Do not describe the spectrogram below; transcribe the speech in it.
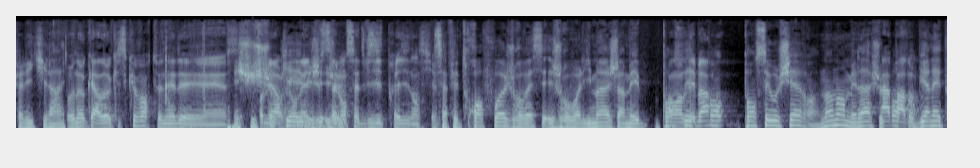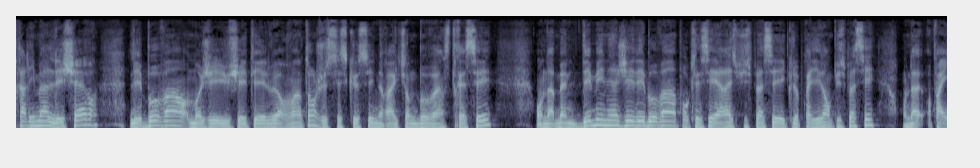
Fallait qu'il arrête. Bruno Cardo, qu'est-ce que vous retenez des premières journées du salon, cette visite présidentielle? Ça fait trois fois, je revois, je revois l'image, mais pensez, pensez aux chèvres. Non, non, mais là, je ah, pense au bien-être animal. Les chèvres, les bovins. Moi, j'ai été éleveur 20 ans, je sais ce que c'est une réaction de bovins stressés. On a même déménagé des bovins pour que les CRS puissent passer et que le président puisse passer. On a, enfin,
